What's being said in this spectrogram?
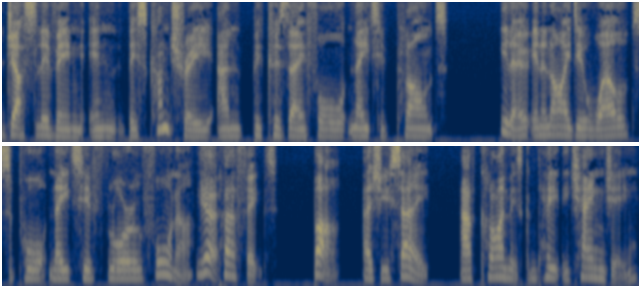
just living in this country. And because therefore native plants you know, in an ideal world, support native flora and fauna. Yeah. Perfect. But as you say, our climate's completely changing,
